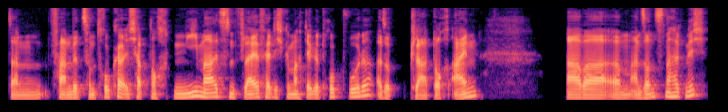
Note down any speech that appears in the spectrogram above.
Dann fahren wir zum Drucker. Ich habe noch niemals einen Flyer fertig gemacht, der gedruckt wurde. Also klar, doch einen. Aber ähm, ansonsten halt nicht.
